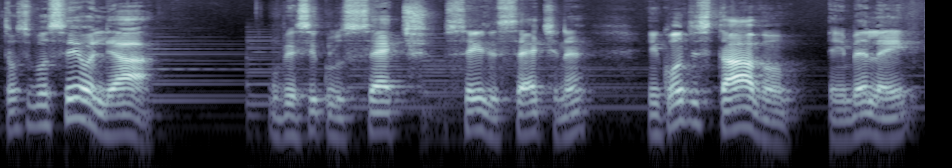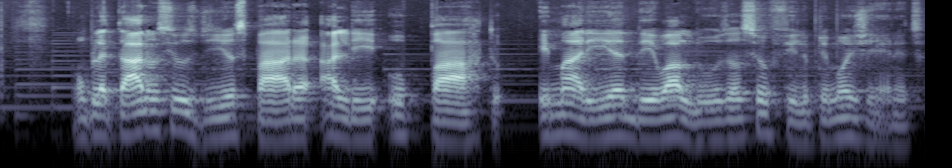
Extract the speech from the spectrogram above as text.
Então, se você olhar o versículo 7, 6 e 7, né? Enquanto estavam em Belém, completaram-se os dias para ali o parto e Maria deu à luz ao seu filho primogênito.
